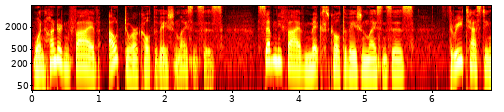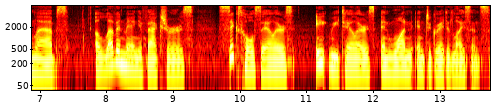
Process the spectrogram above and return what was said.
105 outdoor cultivation licenses, 75 mixed cultivation licenses, 3 testing labs, 11 manufacturers, 6 wholesalers, 8 retailers, and 1 integrated license.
